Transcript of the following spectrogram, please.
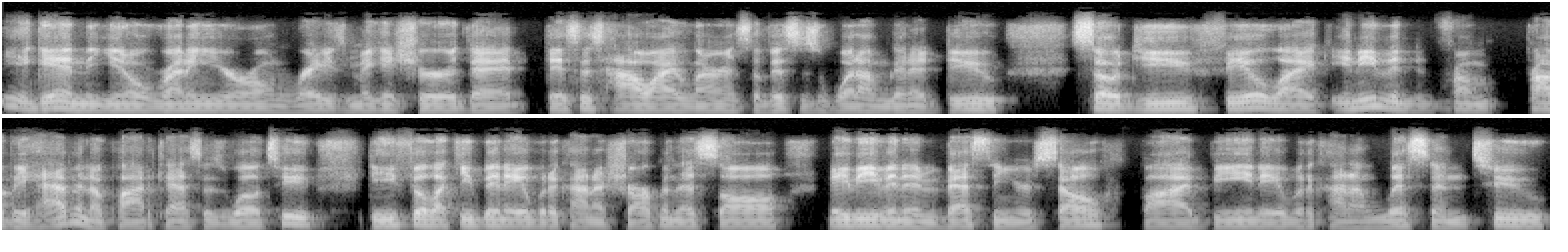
again, you know, running your own race, making sure that this is how I learn, so this is what I'm gonna do. So, do you feel like, and even from probably having a podcast as well too, do you feel like you've been able to kind of sharpen this saw, maybe even invest in yourself by being able to kind of listen to,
